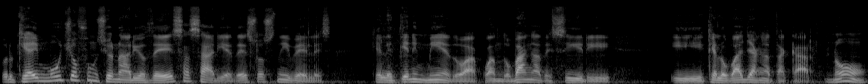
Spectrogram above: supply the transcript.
Porque hay muchos funcionarios de esas áreas, de esos niveles, que le tienen miedo a cuando van a decir y, y que lo vayan a atacar. No,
